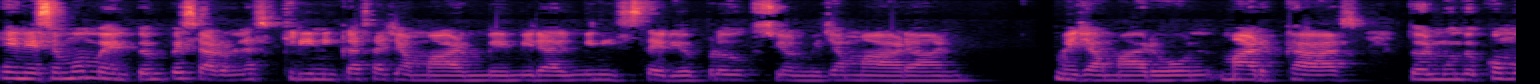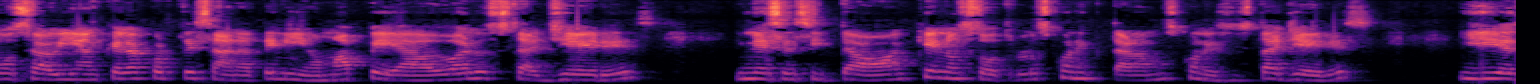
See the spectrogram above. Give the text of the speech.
en ese momento empezaron las clínicas a llamarme, mira, el Ministerio de Producción me llamaran, me llamaron marcas, todo el mundo como sabían que la cortesana tenía mapeado a los talleres y necesitaban que nosotros los conectáramos con esos talleres. Y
